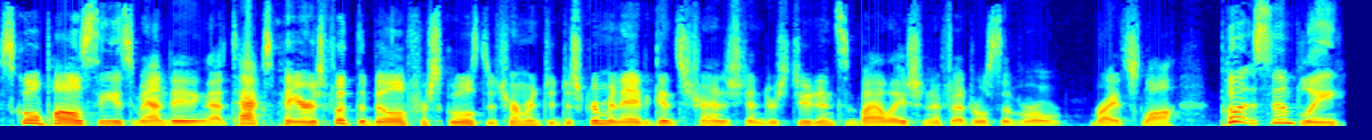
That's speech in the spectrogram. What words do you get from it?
school policies, mandating that taxpayers foot the bill for schools determined to discriminate against transgender students in violation of federal civil rights law. Put simply,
